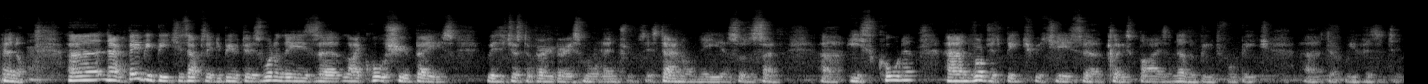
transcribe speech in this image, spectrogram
they're not. Uh, now, Baby Beach is absolutely beautiful. It's one of these uh, like horseshoe bays with just a very, very small entrance. It's down on the uh, sort of south uh, east corner. And Rogers Beach, which is uh, close by, is another beautiful beach uh, that we visited.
